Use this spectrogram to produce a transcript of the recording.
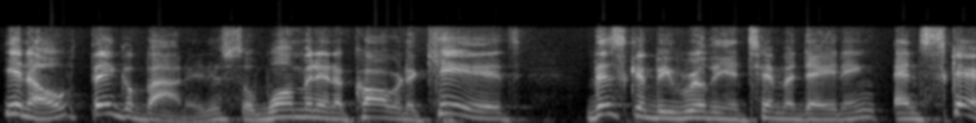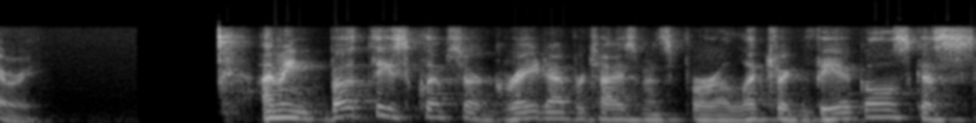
you know, think about it. It's a woman in a car with her kids. This can be really intimidating and scary. I mean, both these clips are great advertisements for electric vehicles because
